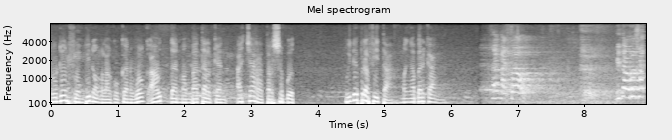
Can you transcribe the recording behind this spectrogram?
Rudolf Lumpino melakukan workout dan membatalkan acara tersebut. Wida Pravita mengabarkan. Saya kasih tahu, kita rusak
